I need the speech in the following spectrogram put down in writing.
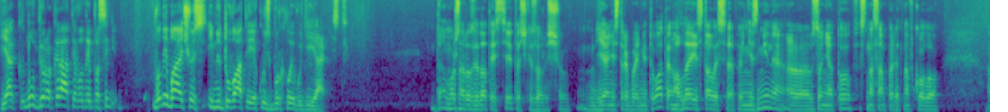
як ну бюрократи вони посиді... вони мають щось імітувати якусь бурхливу діяльність? Да, можна розглядати з цієї точки зору, що діяльність треба імітувати, але і сталися певні зміни е, в зоні АТО, насамперед навколо е,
